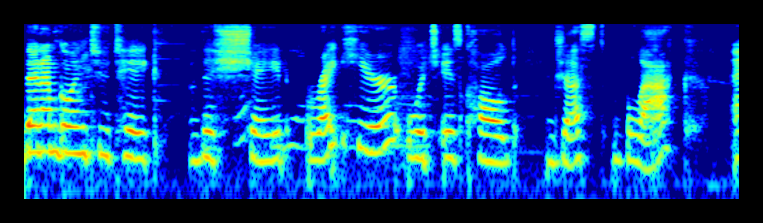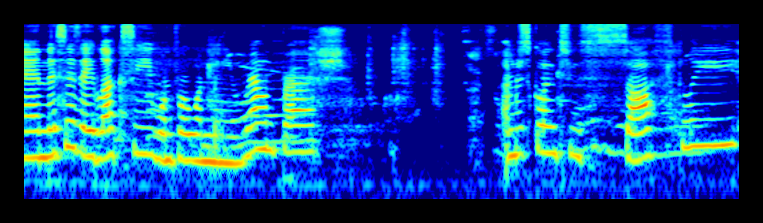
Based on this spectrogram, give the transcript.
Then I'm going to take this shade right here, which is called Just Black. And this is a Luxie 141 mini round brush. I'm just going to softly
